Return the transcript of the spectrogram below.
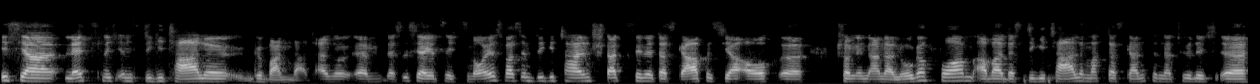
ist ja letztlich ins Digitale gewandert. Also ähm, das ist ja jetzt nichts Neues, was im Digitalen stattfindet. Das gab es ja auch äh, schon in analoger Form, aber das Digitale macht das Ganze natürlich äh,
